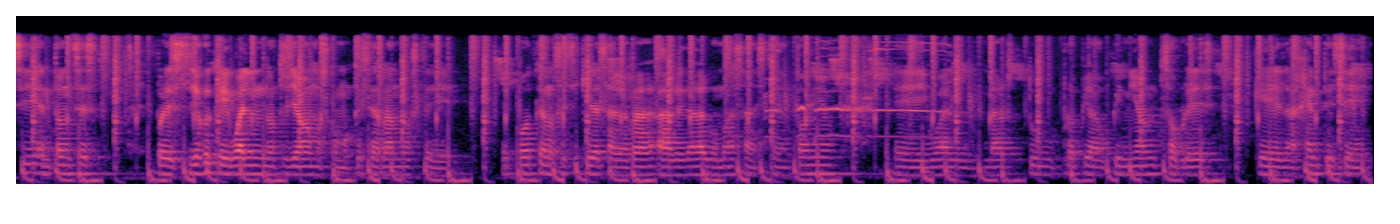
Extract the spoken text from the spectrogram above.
Sí, entonces, pues yo creo que igual nosotros ya vamos como que cerrando este el podcast. No sé si quieres agarrar, agregar algo más a este Antonio. Eh, igual dar tu propia opinión sobre que la gente se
